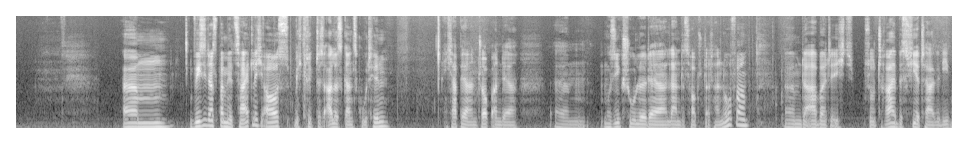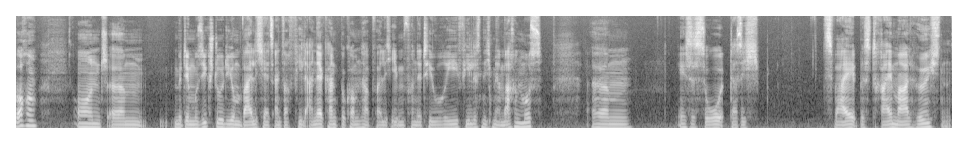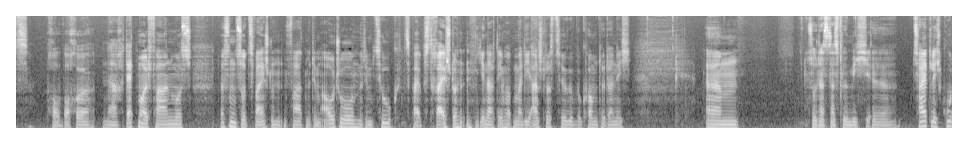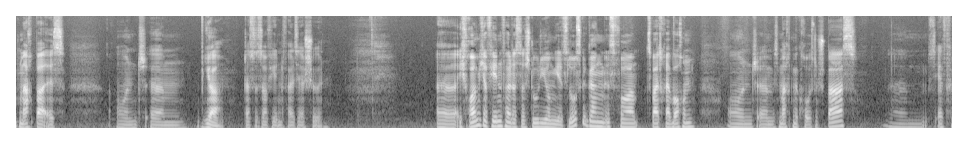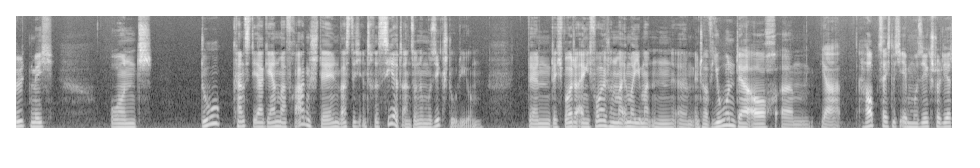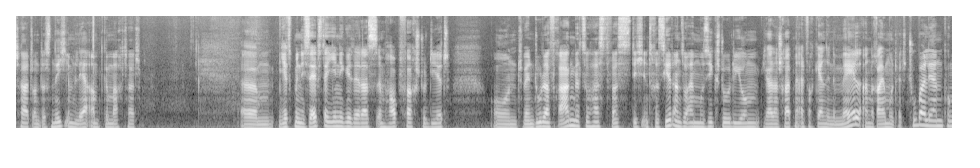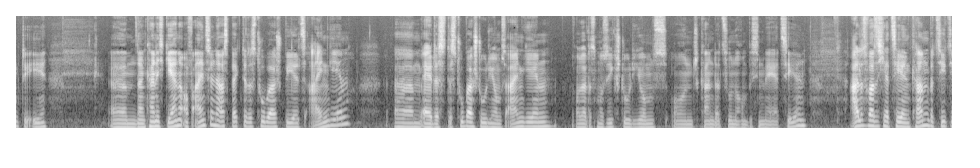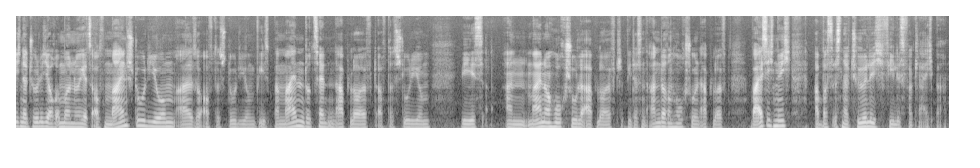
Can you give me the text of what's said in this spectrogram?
Ähm, wie sieht das bei mir zeitlich aus? Ich kriege das alles ganz gut hin. Ich habe ja einen Job an der ähm, Musikschule der Landeshauptstadt Hannover. Ähm, da arbeite ich so drei bis vier Tage die Woche. Und ähm, mit dem Musikstudium, weil ich jetzt einfach viel anerkannt bekommen habe, weil ich eben von der Theorie vieles nicht mehr machen muss, ähm, ist es so, dass ich zwei bis dreimal höchstens pro Woche nach Detmold fahren muss. Das sind so zwei Stunden Fahrt mit dem Auto, mit dem Zug, zwei bis drei Stunden, je nachdem, ob man die Anschlusszüge bekommt oder nicht. Ähm, so dass das für mich äh, zeitlich gut machbar ist. Und ähm, ja, das ist auf jeden Fall sehr schön. äh, ich freue mich auf jeden Fall, dass das Studium jetzt losgegangen ist vor zwei, drei Wochen. Und ähm, es macht mir großen Spaß. Ähm, es erfüllt mich. Und du kannst dir ja gern mal Fragen stellen, was dich interessiert an so einem Musikstudium. Denn ich wollte eigentlich vorher schon mal immer jemanden ähm, interviewen, der auch ähm, ja, hauptsächlich eben Musik studiert hat und das nicht im Lehramt gemacht hat. Ähm, jetzt bin ich selbst derjenige, der das im Hauptfach studiert. Und wenn du da Fragen dazu hast, was dich interessiert an so einem Musikstudium, ja, dann schreib mir einfach gerne eine Mail an raimund.tubalernen.de. Ähm, dann kann ich gerne auf einzelne Aspekte des Tuba-Spiels eingehen, ähm, äh, des, des Tuba-Studiums eingehen oder des Musikstudiums und kann dazu noch ein bisschen mehr erzählen. Alles, was ich erzählen kann, bezieht sich natürlich auch immer nur jetzt auf mein Studium, also auf das Studium, wie es bei meinen Dozenten abläuft, auf das Studium, wie es an meiner Hochschule abläuft, wie das in anderen Hochschulen abläuft, weiß ich nicht, aber es ist natürlich vieles vergleichbar.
